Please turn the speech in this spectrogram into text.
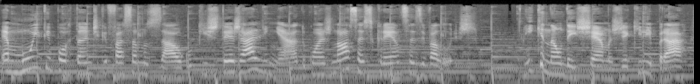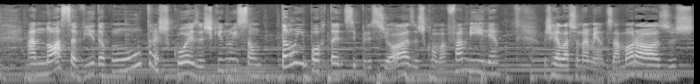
é muito importante que façamos algo que esteja alinhado com as nossas crenças e valores. E que não deixemos de equilibrar a nossa vida com outras coisas que nos são tão importantes e preciosas como a família, os relacionamentos amorosos,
